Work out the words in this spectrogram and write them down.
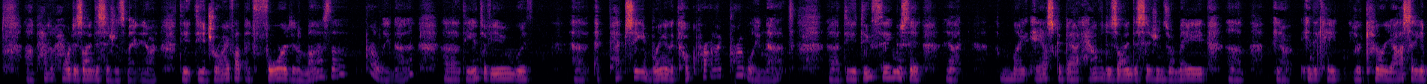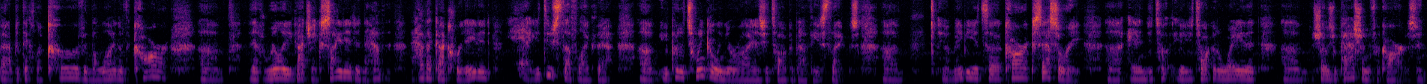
Um, how, how are design decisions made? You know, do, do you drive up at Ford in a Mazda? Probably not. Uh, you interview with uh, at Pepsi and bring in a Coke product? Probably not. Uh, do you do things that uh, might ask about how the design decisions are made, um, you know, indicate your curiosity about a particular curve in the line of the car um, that really got you excited and how, how that got created. Yeah, you do stuff like that. Um, you put a twinkle in your eye as you talk about these things. Um, you know, maybe it's a car accessory, uh, and you talk, you, know, you talk in a way that um, shows your passion for cars and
